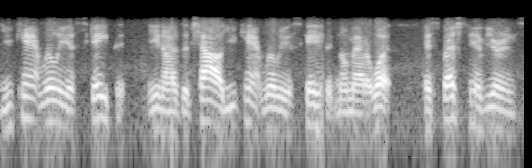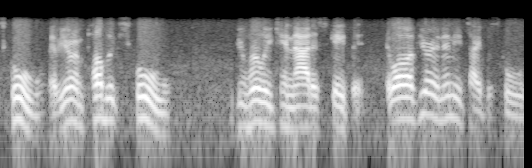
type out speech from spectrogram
You can't really escape it. You know, as a child, you can't really escape it no matter what. Especially if you're in school. If you're in public school, you really cannot escape it. Well, if you're in any type of school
